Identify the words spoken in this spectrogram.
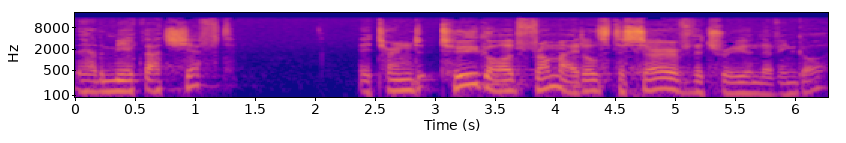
they had to make that shift. They turned to God from idols to serve the true and living God.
